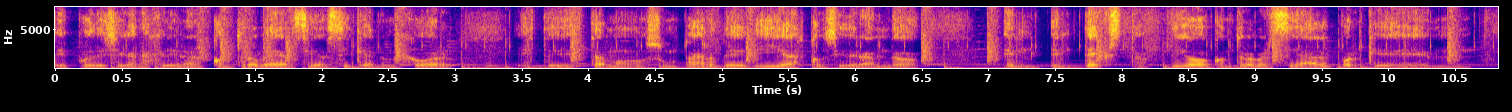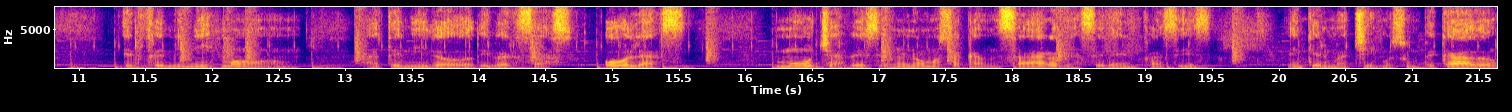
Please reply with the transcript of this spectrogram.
eh, puede llegar a generar controversia, así que a lo mejor este, estamos un par de días considerando el, el texto. Digo controversial porque mm, el feminismo ha tenido diversas olas Muchas veces no nos vamos a cansar de hacer énfasis en que el machismo es un pecado.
